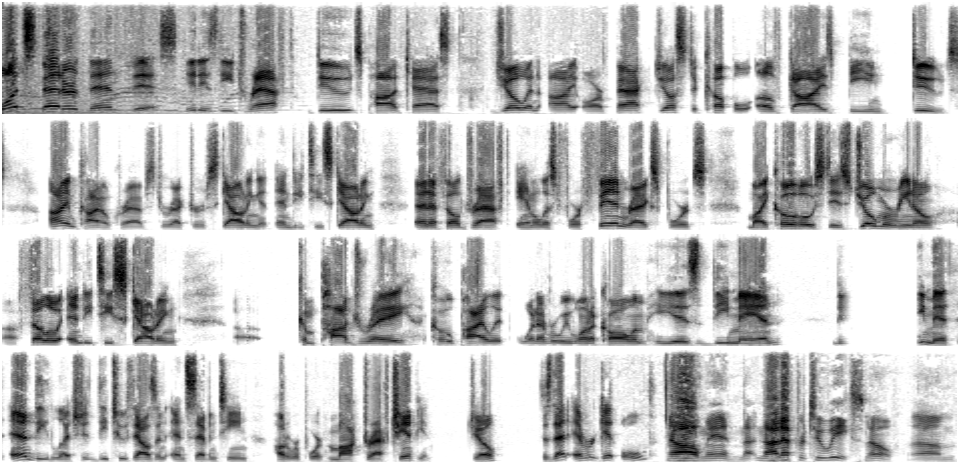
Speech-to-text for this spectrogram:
What's better than this? It is the Draft Dudes podcast. Joe and I are back, just a couple of guys being dudes. I'm Kyle Crabbs, Director of Scouting at NDT Scouting, NFL Draft Analyst for FanRag Sports. My co host is Joe Marino, fellow NDT Scouting uh, compadre, co pilot, whatever we want to call him. He is the man, myth, and the legend, the 2017 Huddle Report mock draft champion. Joe, does that ever get old? Oh man, not, not after two weeks. No, um,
